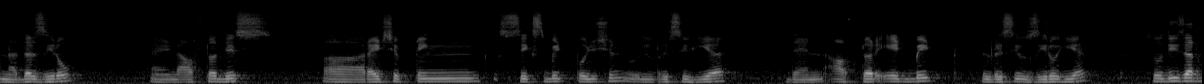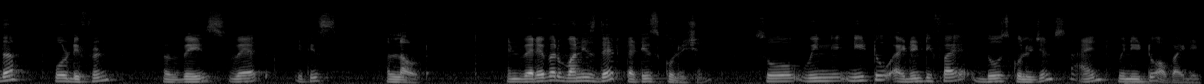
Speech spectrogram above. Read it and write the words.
another 0 and after this uh, right shifting 6 bit position will receive here. Then after 8 bit we'll receive 0 here. So these are the four different uh, ways where it is allowed and wherever one is there that is collision. So we need to identify those collisions and we need to avoid it.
